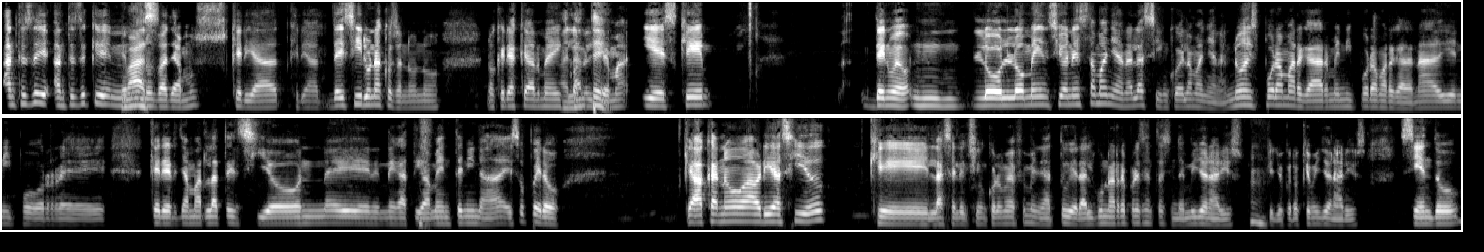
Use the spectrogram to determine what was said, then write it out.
antes de, antes de que nos vayamos, quería, quería decir una cosa, no, no, no quería quedarme ahí con el tema, y es que, de nuevo, lo, lo mencioné esta mañana a las 5 de la mañana, no es por amargarme, ni por amargar a nadie, ni por eh, querer llamar la atención eh, negativamente, ni nada de eso, pero que acá no habría sido que la selección Colombia femenina tuviera alguna representación de millonarios, mm. que yo creo que millonarios, siendo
